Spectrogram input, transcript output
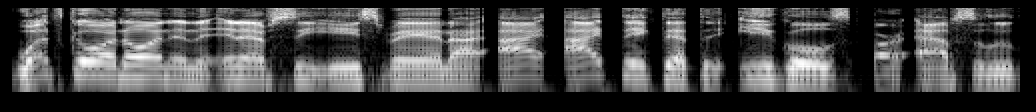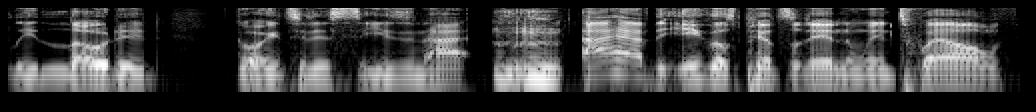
What's going on in the NFC East, man? I, I, I think that the Eagles are absolutely loaded going into this season. I I have the Eagles penciled in to win 12,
